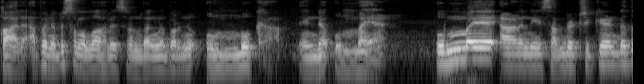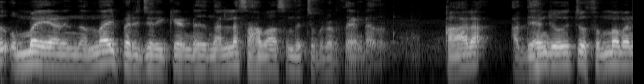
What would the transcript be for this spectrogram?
കാല അപ്പൊ നബി സല്ലല്ലാഹു അലൈഹി സ്വലം തങ്ങൾ പറഞ്ഞു ഉമ്മുഖ എന്റെ ഉമ്മയാണ്. ഉമ്മയെ ആണ് നീ സംരക്ഷിക്കേണ്ടത് ഉമ്മയെയാണ് നീ നന്നായി പരിചരിക്കേണ്ടത് നല്ല സഹവാസം വെച്ച് പുലർത്തേണ്ടത്. കാല അദ്ദേഹം ചോദിച്ചു സുമ്മമൻ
